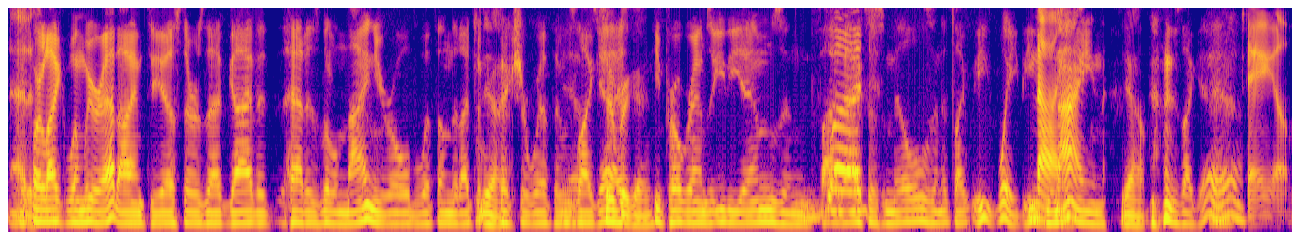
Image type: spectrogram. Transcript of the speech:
That is Or like when we were at IMTS, there was that guy that had his little nine year old with him that I took Yeah. a picture with. It was Yeah. like, yeah, Super good. he programs EDMs and five What? axis mills. And it's like, he, wait, he's Nine. nine. Yeah, he's like, yeah, yeah. damn.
